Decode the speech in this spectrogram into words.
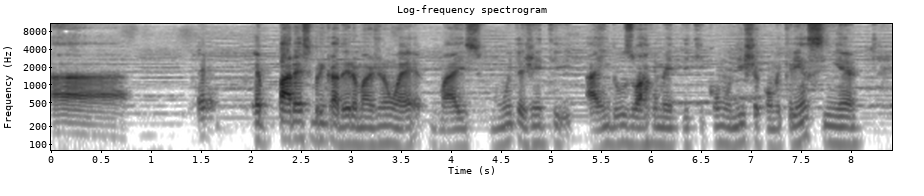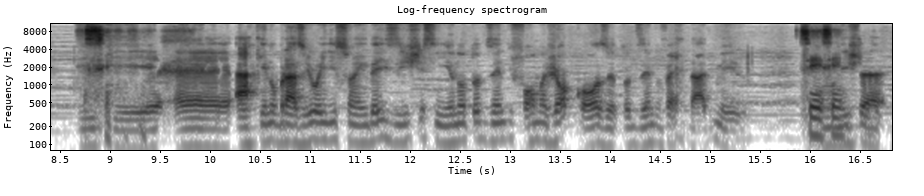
Ah, é, é, parece brincadeira, mas não é. Mas muita gente ainda usa o argumento de que comunista come criancinha, e que é, aqui no Brasil isso ainda existe, assim, eu não estou dizendo de forma jocosa, eu estou dizendo verdade mesmo. Sim, comunista sim.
